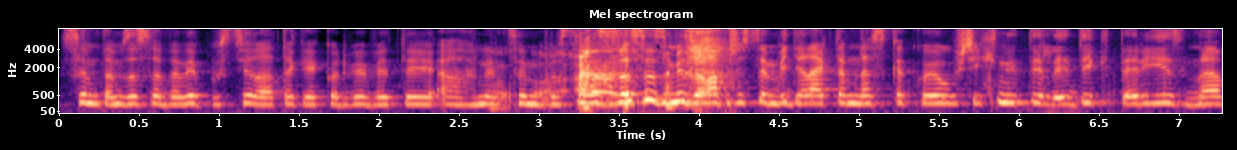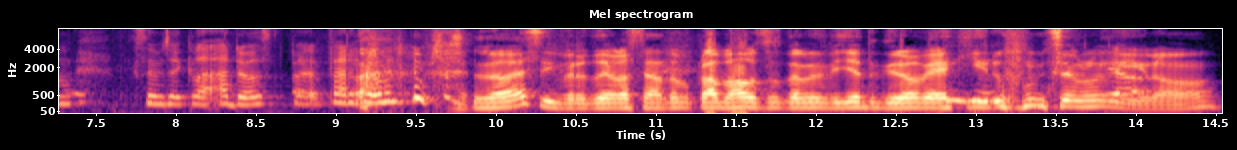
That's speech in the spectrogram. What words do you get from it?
jsem tam za sebe vypustila tak jako dvě věty a hned no. jsem prostě zase zmizela, protože jsem viděla, jak tam naskakují všichni ty lidi, který znám, tak jsem řekla a dost, pardon. no jasný, protože vlastně na tom Clubhouse tam je vidět, kdo v jaký růmce mluví, jo. no.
